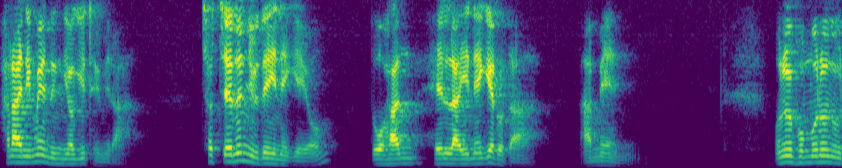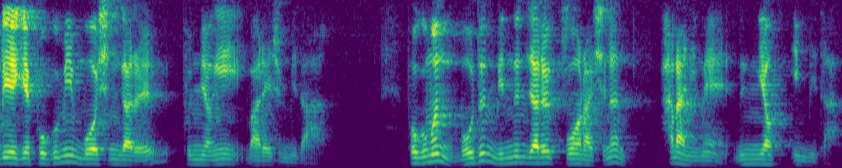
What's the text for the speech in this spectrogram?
하나님의 능력이 됨이라. 첫째는 유대인에게요, 또한 헬라인에게로다. 아멘. 오늘 본문은 우리에게 복음이 무엇인가를 분명히 말해줍니다. 복음은 모든 믿는 자를 구원하시는 하나님의 능력입니다.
